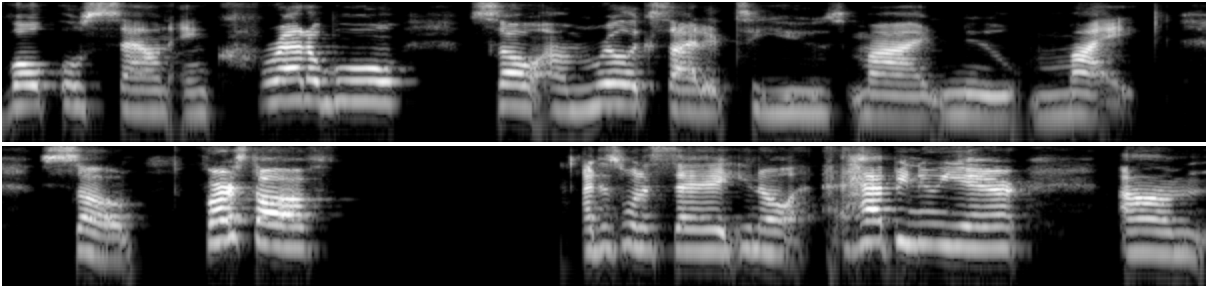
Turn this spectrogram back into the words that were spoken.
vocals sound incredible. So I'm real excited to use my new mic. So, first off, I just want to say, you know, Happy New Year. Um,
